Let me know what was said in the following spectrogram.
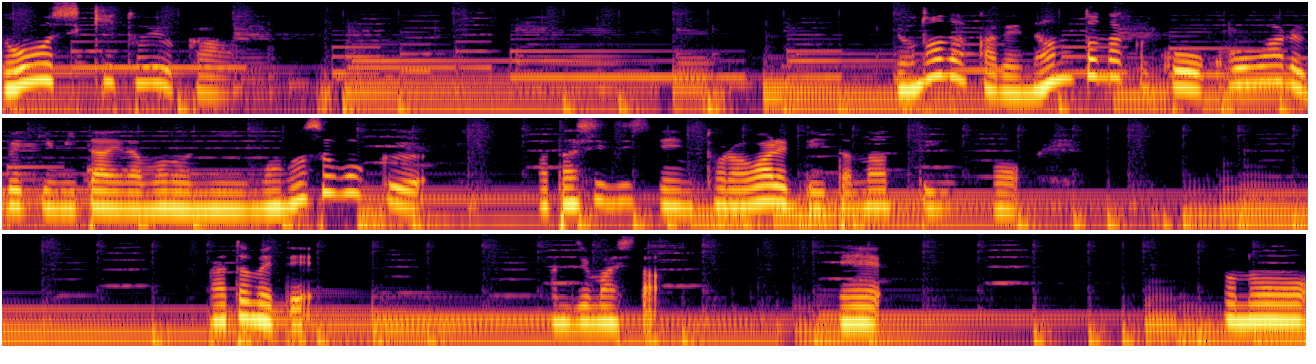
常識というか、世の中でなんとなくこう、こうあるべきみたいなものにものすごく私自身囚われていたなっていうのを改めて感じました。で、その、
